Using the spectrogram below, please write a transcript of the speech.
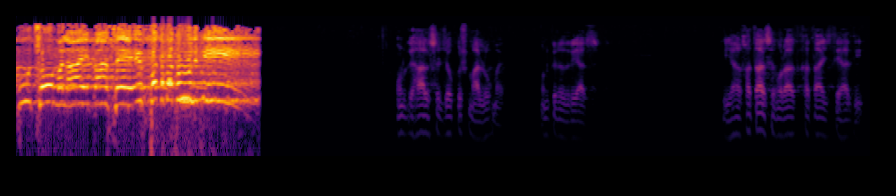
پوچھو ملائکہ سے عفت بطول کی۔ ان کے حال سے جو کچھ معلوم ہے ان کے نظریات سے۔ یہاں خطا سے مراد خطا اجتہادی۔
